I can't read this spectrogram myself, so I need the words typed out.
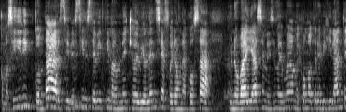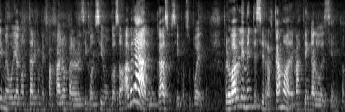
como si ir y contarse y decirse víctima de un hecho de violencia fuera una cosa que uno va y hace, me dice, bueno, me como tres vigilantes y me voy a contar que me fajaron para ver si consigo un coso. Habrá algún caso, sí, por supuesto. Probablemente si rascamos además tenga algo de cierto.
